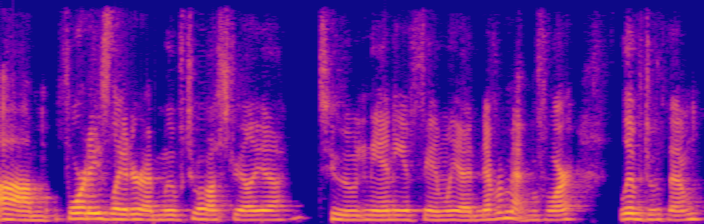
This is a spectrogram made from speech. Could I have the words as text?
um, four days later i moved to australia to nanny a family i'd never met before lived with them.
